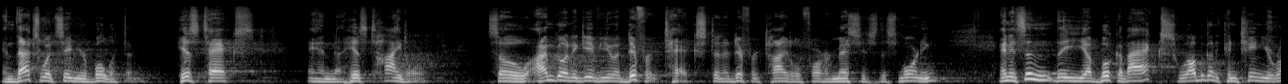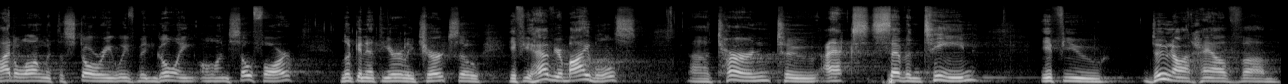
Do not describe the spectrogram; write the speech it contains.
and that's what's in your bulletin: his text and his title. So I'm going to give you a different text and a different title for our message this morning. And it's in the uh, book of Acts. Well, I'm going to continue right along with the story we've been going on so far, looking at the early church. So if you have your Bibles, uh, turn to Acts 17. If you do not have um,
